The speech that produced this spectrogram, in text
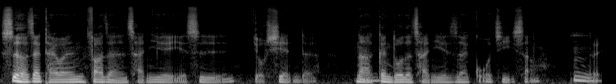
适合在台湾发展的产业也是有限的。那更多的产业是在国际上，嗯，对。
